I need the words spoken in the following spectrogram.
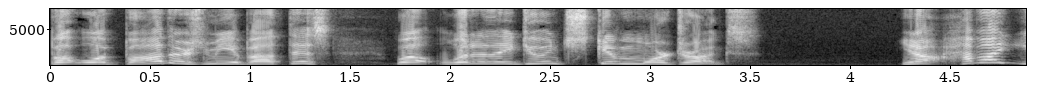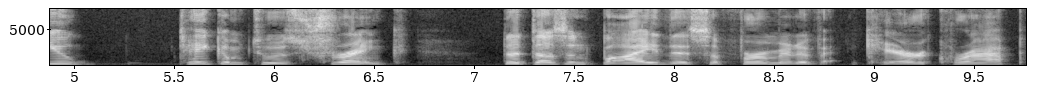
But what bothers me about this, well, what are they doing? Just give them more drugs. You know, how about you take them to a shrink that doesn't buy this affirmative care crap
